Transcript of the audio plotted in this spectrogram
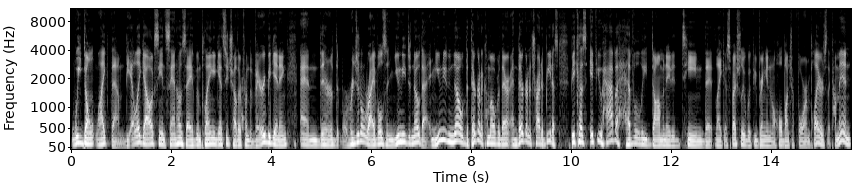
We don't like them. The LA Galaxy and San Jose have been playing against each other from the very beginning and they're the original rivals and you need to know that. And you need to know that they're going to come over there and they're going to try to beat us. Because if you have a heavily dominated team that like especially if you bring in a whole bunch of foreign players that come in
